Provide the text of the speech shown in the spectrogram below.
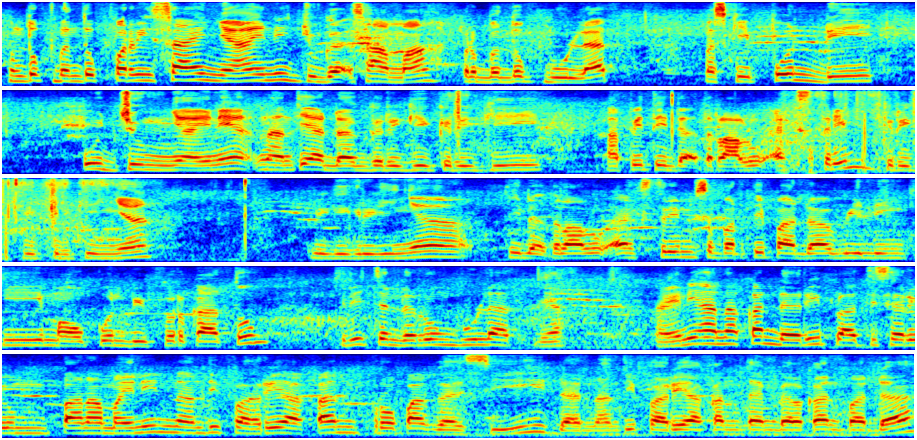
Untuk bentuk perisainya ini juga sama, berbentuk bulat meskipun di ujungnya ini nanti ada gerigi-gerigi tapi tidak terlalu ekstrim gerigi-geriginya. Gerigi-geriginya tidak terlalu ekstrim seperti pada Willingki maupun Bifurcatum jadi cenderung bulat ya. Nah ini anakan dari Platycerium panama ini nanti Fahri akan propagasi dan nanti Fahri akan tempelkan pada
